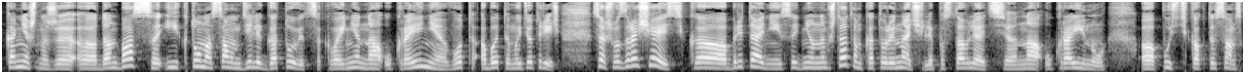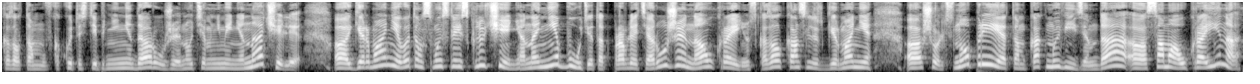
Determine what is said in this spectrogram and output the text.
Конечно же, э, Донбасс и кто на самом деле готовится к войне на Украине. Вот об этом идет речь. Саш, возвращаясь к Британии и Соединенным Штатам, которые начали поставлять на Украину, э, пусть, как ты сам сказал, там в какой-то степени не до оружия, но тем не менее начали, э, Германия в этом смысле исключение. Она не будет отправлять оружие на Украину, сказал канцлер Германии Шольц. Но при этом, как мы видим, да, э, сама Украина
